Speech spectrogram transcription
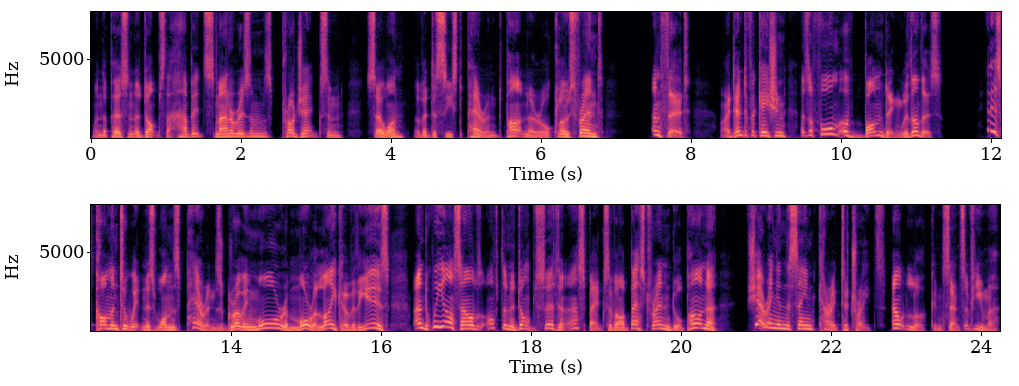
when the person adopts the habits, mannerisms, projects, and so on of a deceased parent, partner, or close friend. And third, identification as a form of bonding with others. It is common to witness one's parents growing more and more alike over the years, and we ourselves often adopt certain aspects of our best friend or partner, sharing in the same character traits, outlook, and sense of humour.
